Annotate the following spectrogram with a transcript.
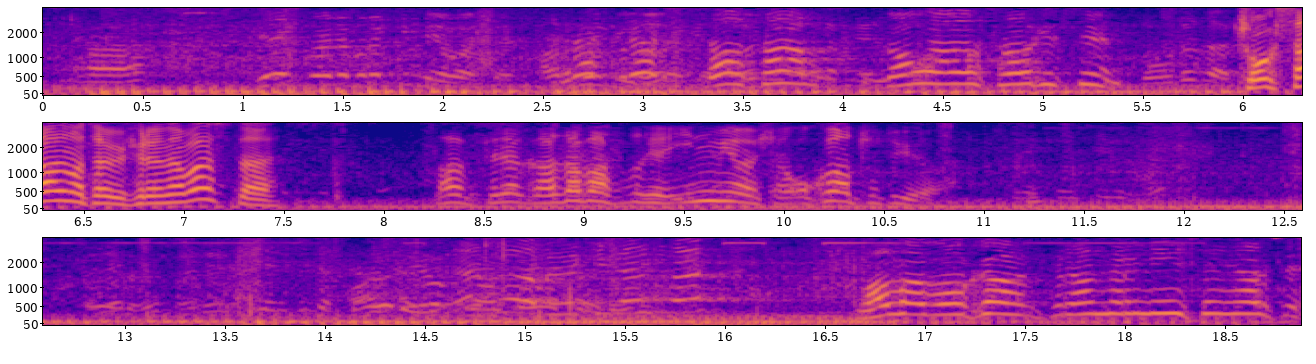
içine. Direkt böyle bırakayım mı yavaşça? Bırak bırak. Sal sal. Nova al sal gitsin. Çok salma tabii frene bas da. Abi fren gaza diye inmiyor aşağı. O kadar tutuyor. Vallahi Volkan frenlerini iyiyse inersin.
